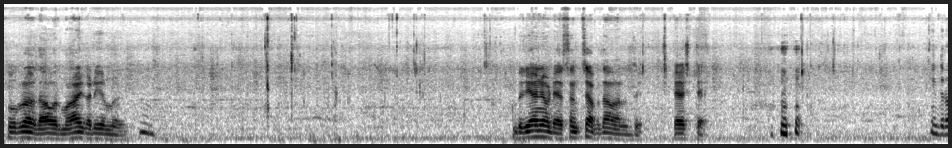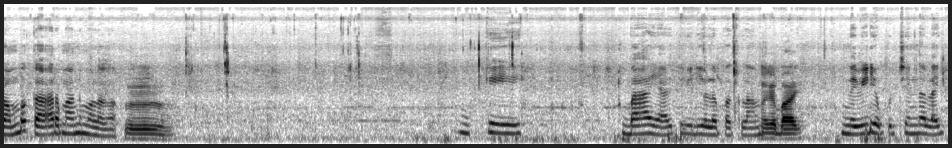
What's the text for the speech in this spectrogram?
சூப்பராக இருக்குதா? ஒரு மிளகாய் கடிக்கிற மாதிரி ம். பிரியாணியோட எசன்ஸ் அப்படி தான் வருது. டேஸ்ட்டு இது ரொம்ப காரமான மிளகா ம். ஓகே. பாய் அடுத்த வீடியோவில் பார்க்கலாம். ஓகே பாய் இந்த வீடியோ பிடிச்சிருந்தா லைக்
